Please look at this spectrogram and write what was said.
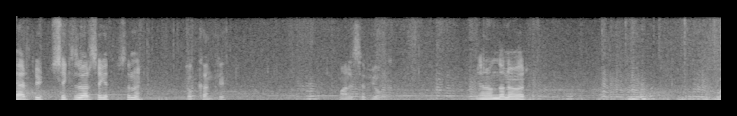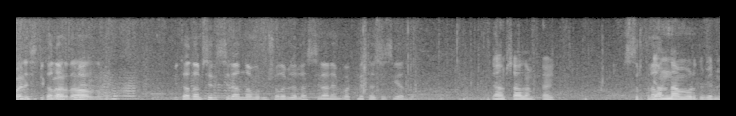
Ertuğ 308 varsa getirsene. Yok kanki. Maalesef yok. Yanımda ne var? Balistik Adam vardı seni- aldım. Bir adam seni silahından vurmuş olabilir lan. Silahına bir bak metal sesi geldi. Cam sağlam kayıt. Sırtına bak. Yandan vurdu beni.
